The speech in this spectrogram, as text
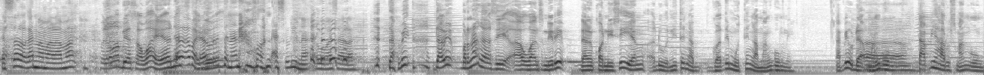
kesel kan lama-lama? Padahal mah biasa wae ya. Eh, Nya. padahal orang tenan naon aslina lu masalah tapi tapi pernah nggak sih uh, Wan sendiri dalam kondisi yang aduh ini tuh nggak gua tuh moodnya nggak manggung nih. Tapi udah manggung tapi harus manggung.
